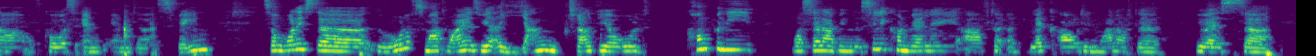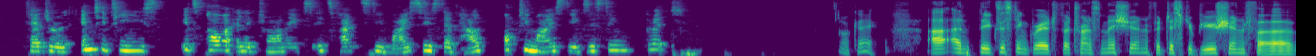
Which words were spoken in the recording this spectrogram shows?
uh, of course, and and uh, Spain. So, what is the the role of Smart Wires? We are a young 12-year-old company was set up in the Silicon Valley after a blackout in one of the U.S. Federal entities, it's power electronics, it's FACTS devices that help optimize the existing grid. Okay. Uh, and the existing grid for transmission, for distribution, for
